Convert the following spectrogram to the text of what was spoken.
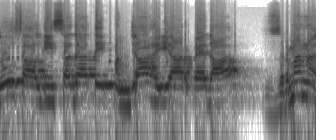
2 ਸਾਲ ਦੀ ਸਜ਼ਾ ਤੇ 50000 ਰੁਪਏ ਦਾ ਜੁਰਮਾਨਾ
